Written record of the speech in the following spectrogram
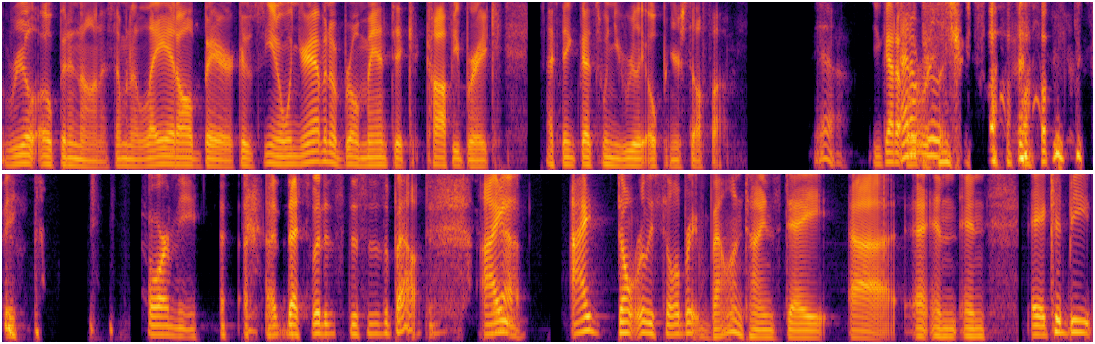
real open and honest. I'm gonna lay it all bare because you know when you're having a romantic coffee break, I think that's when you really open yourself up. Yeah, you got to open really- yourself up to me for me. That's what it's this is about. I Yeah. I don't really celebrate Valentine's Day uh and and it could be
